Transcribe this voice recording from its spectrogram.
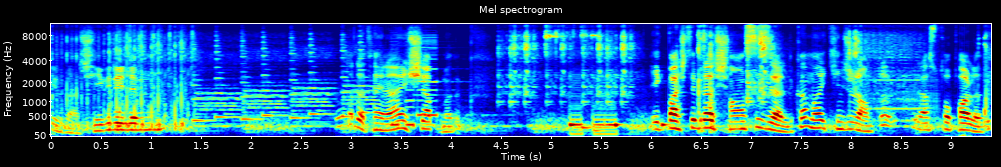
Bir daha çevirelim. Burada da fena iş yapmadık. İlk başta biraz şanssız ilerledik ama ikinci roundda biraz toparladık.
